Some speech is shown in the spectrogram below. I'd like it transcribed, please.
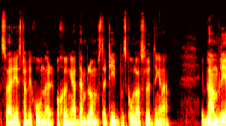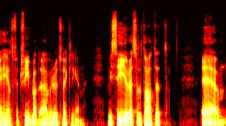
Sveriges traditioner och sjunga Den blomstertid på skolavslutningarna. Ibland blir jag helt förtvivlad över utvecklingen. Vi ser ju resultatet. Ehm,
